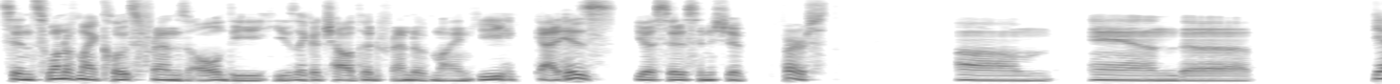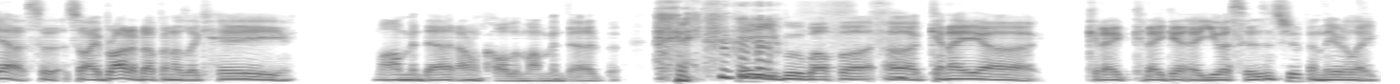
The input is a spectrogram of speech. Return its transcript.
since one of my close friends, Aldi, he's like a childhood friend of mine. He got his U.S. citizenship first. Um, and uh, yeah, so so I brought it up and I was like, hey, mom and dad. I don't call them mom and dad, but hey, boo papa, uh, can I uh, could I could I get a U.S. citizenship? And they were like,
